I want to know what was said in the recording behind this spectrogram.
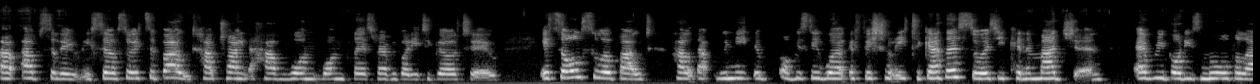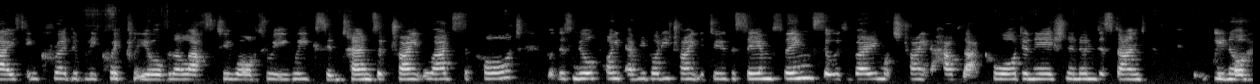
Oh, absolutely. So so it's about how trying to have one one place for everybody to go to. It's also about how that we need to obviously work efficiently together. So as you can imagine, everybody's mobilized incredibly quickly over the last two or three weeks in terms of trying to add support but there's no point everybody trying to do the same thing so it's very much trying to have that coordination and understand you know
